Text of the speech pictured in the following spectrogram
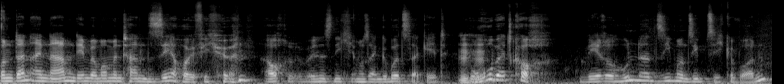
Und dann ein Namen, den wir momentan sehr häufig hören, auch wenn es nicht um seinen Geburtstag geht. Robert Koch wäre 177 geworden.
